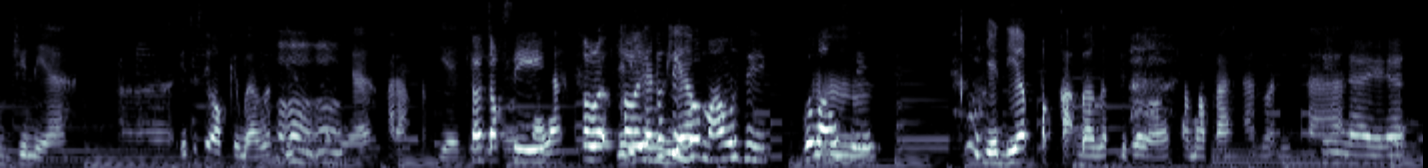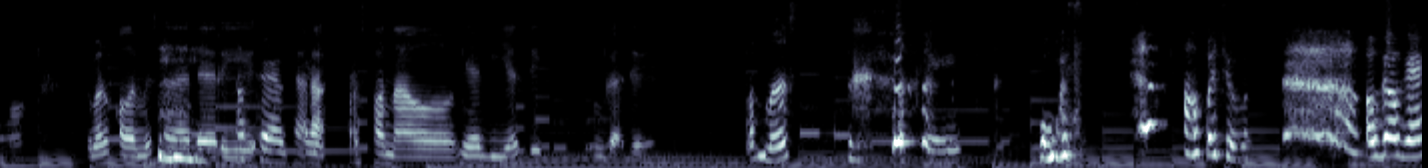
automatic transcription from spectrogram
Objin ya uh, itu sih oke okay banget mm -hmm. ya karakter dia cocok gitu. sih kalau kalau kan itu sih gue mau sih gue mau sih ya dia peka banget gitu loh sama perasaan wanita iya, iya. Gitu. cuman kalau misalnya dari okay, okay. cara personalnya dia sih enggak deh lemes oke okay. lemes apa coba oke okay, oke okay.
